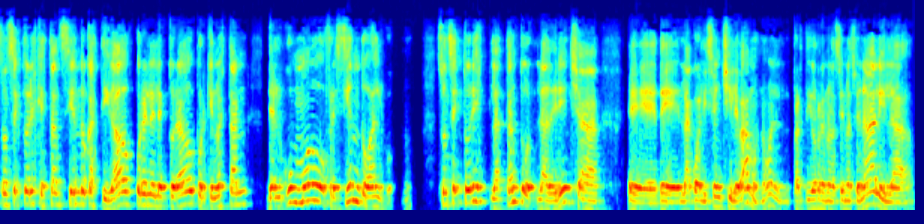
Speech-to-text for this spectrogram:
son sectores que están siendo castigados por el electorado porque no están de algún modo ofreciendo algo. Son sectores, tanto la derecha eh, de la coalición Chile Vamos, ¿no? El Partido Renovación Nacional y la,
